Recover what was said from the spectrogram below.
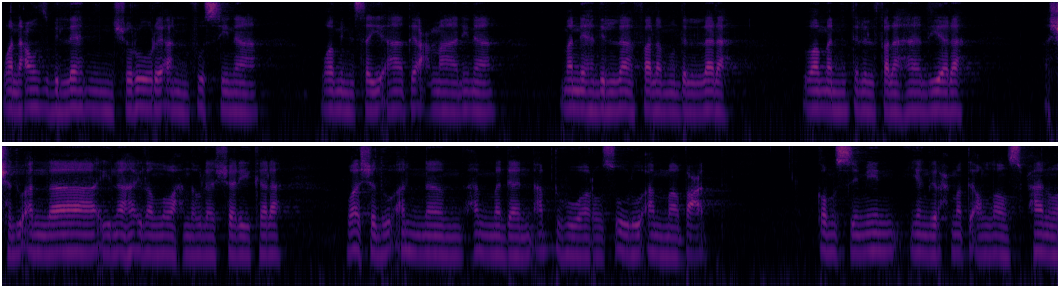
ونعوذ بالله من شرور أنفسنا ومن سيئات أعمالنا. من يهد الله فلا مضل له ومن يضلل فلا هادي له. أشهد أن لا إله إلا الله وحده لا شريك له وأشهد أن محمدا عبده ورسوله. أما بعد kaum muslimin yang dirahmati Allah Subhanahu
